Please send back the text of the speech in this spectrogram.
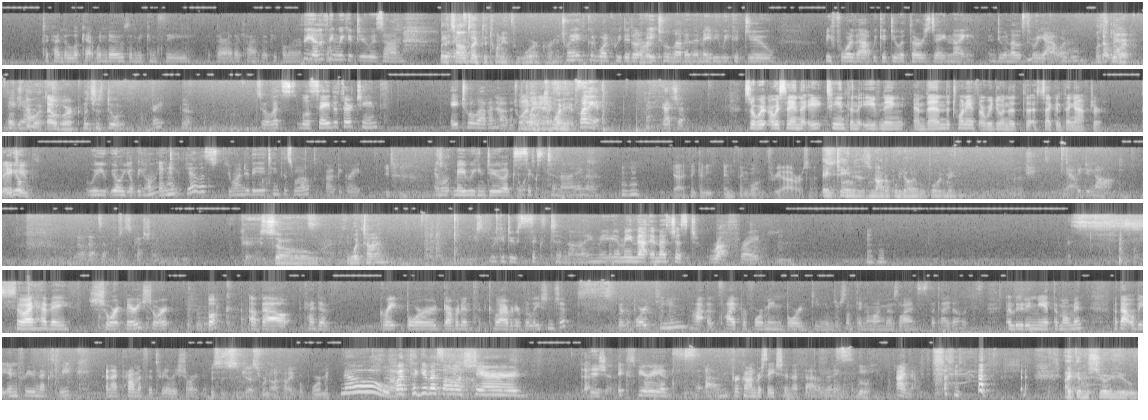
to kind of look at windows and we can see if there are other times that people are available. The other thing we could do is, um. But it sounds like the 20th would work, right? The right? twentieth could work, we did Is that it right? eight to eleven, and maybe we could do, before that, we could do a Thursday night and do another three hour. Let's That do would it. work. Let's Maybe do have- it. That would work. Let's just do it. Great. Yeah. So let's, we'll say the thirteenth, eight to eleven. No, the Twenty. Oh, 20th. Twentieth, gotcha. So we're, are we saying the 18th in the evening and then the 20th, or are we doing the, the second thing after? The You'll- 18th? Will you, oh, you'll be home the Mhm. eighteenth? Yeah, let's, do you wanna do the eighteenth as well? That would be great. 18? And we'll- maybe we can do like Oh, what's six to nine, or, Mm-hmm. Yeah, I think any, anything more than three hours and it's 18th is not, a- we don't have a board meeting? diminishing. no, We do not. no, that's up for discussion. Okay, so what time? We could do six to nine, I mean, that, and that's just rough, right? Mhm. Mm-hmm. So I have a short, very short book about kind of great board governance and collaborative relationships with a board team. Hi- It's high performing board teams or something along those lines is the title. It's eluding me at the moment, but that will be in for you next week, and I promise it's really short. Does this suggest we're not high performing? No, but to give us all a shared uh, Vision. experience um, for conversation at that meeting. Little. I know. I can assure you,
